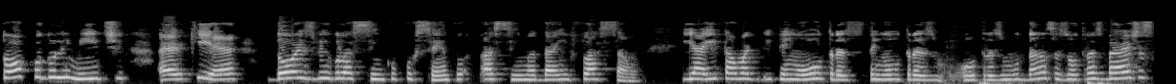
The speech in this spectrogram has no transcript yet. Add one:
topo do limite, é, que é 2,5% acima da inflação. E aí tá uma, e tem outras, tem outras, outras mudanças, outras brechas.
